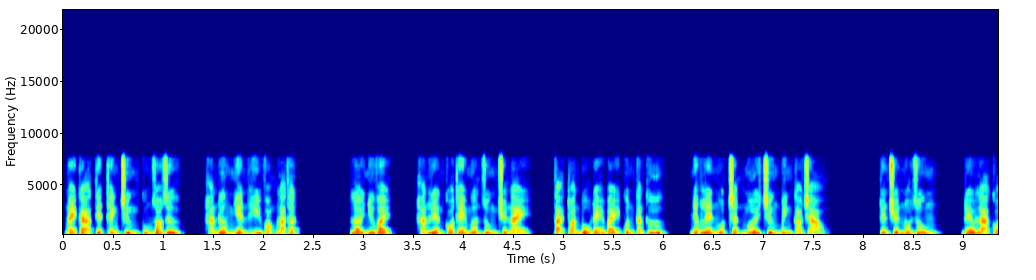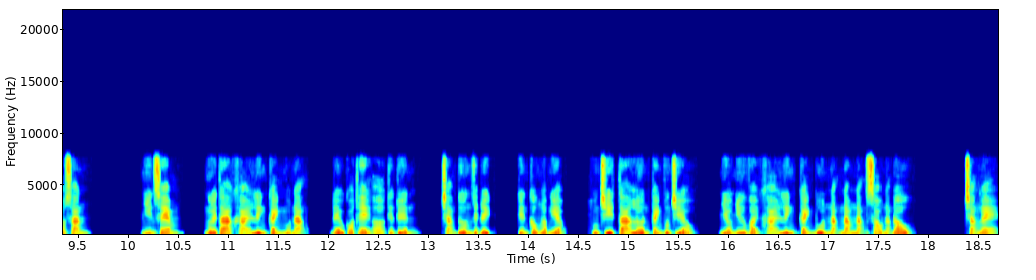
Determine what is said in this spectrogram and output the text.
ngay cả tiết thanh trừng cũng do dự, hắn đương nhiên hy vọng là thật. Lời như vậy, hắn liền có thể mượn dùng chuyện này, tại toàn bộ đệ bảy quân căn cứ nhắc lên một trận mới trưng binh cao trào tuyên truyền nội dung đều là có sẵn. Nhìn xem, người ta khải linh cảnh một nặng, đều có thể ở tiền tuyến trảm tướng giết địch tiến công lập nghiệp húng chi ta lớn canh vương triều, nhiều như vậy khải linh cảnh bốn nặng, năm nặng, sáu nặng đâu. Chẳng lẽ,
